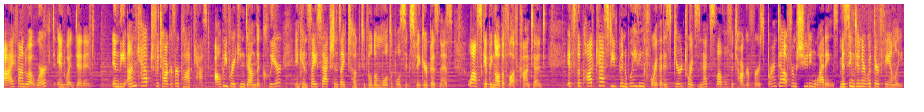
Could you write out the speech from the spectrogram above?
I found what worked and what didn't. In the Uncapped Photographer podcast, I'll be breaking down the clear and concise actions I took to build a multiple six figure business while skipping all the fluff content. It's the podcast you've been waiting for that is geared towards next level photographers burnt out from shooting weddings, missing dinner with their family,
